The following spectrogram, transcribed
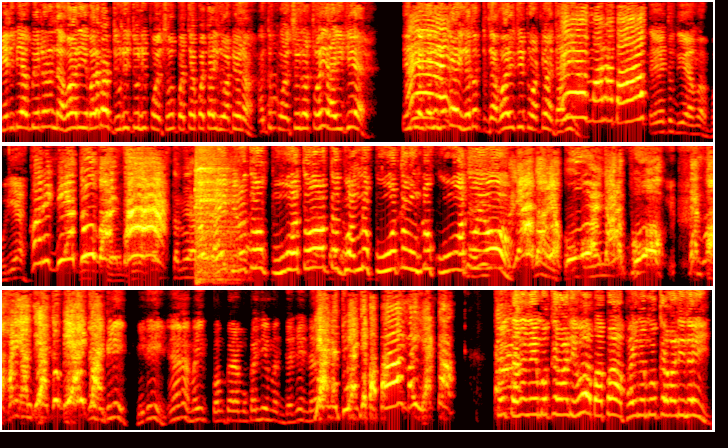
પેલી બે બેટો નવારી બરાબર? જૂની જૂની પાંચસો પચાસ પચાસ નોટો ના. અને તું પાંચસો નો ચોઈ આવી છે એ તો નવારી થી ટોટ્યો ધારી મારા બાપ! એ તું ગયા. કરી દે તું બંધ થા! તમે તો ભાઈ પેલો તો કૂવો તો ગામનો કૂવો તો ઊંડો કૂવો હતો યો અલ્યા એ તું બે આઈ કર ભીખરી, ભીખરી, ના ના ભાઈ કોમ કરવા મોકલજે, મને તું આજે બાપા કોઈ તને નહીં મોકલવાની હો બાપા ફઈને મોકલવાની નહીં.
